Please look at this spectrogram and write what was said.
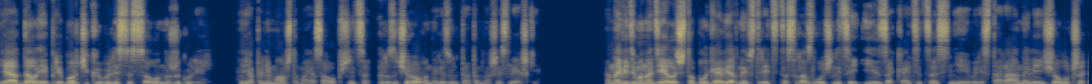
Я отдал ей приборчик и вылез из салона «Жигулей». Я понимал, что моя сообщница разочарована результатом нашей слежки. Она, видимо, надеялась, что благоверный встретится с разлучницей и закатится с ней в ресторан или еще лучше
